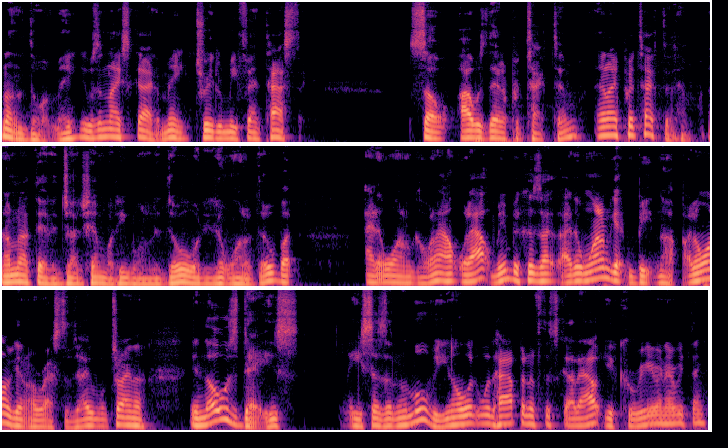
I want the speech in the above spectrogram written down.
Nothing to do with me. He was a nice guy to me, treated me fantastic. So I was there to protect him, and I protected him. And I'm not there to judge him what he wanted to do or what he didn't want to do, but I didn't want him going out without me because I, I didn't want him getting beaten up. I don't want him getting arrested. I was trying to, in those days, he says it in the movie, you know what would happen if this got out, your career and everything?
